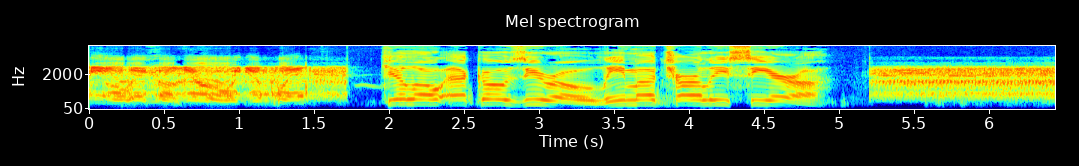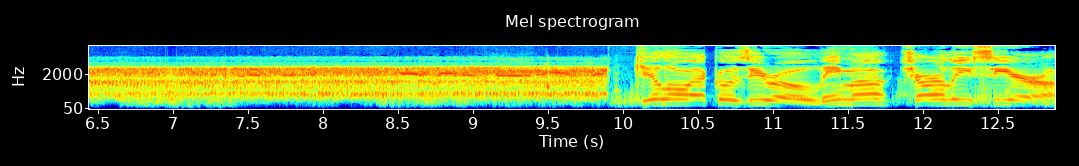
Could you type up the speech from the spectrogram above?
Kilo Echo Zero, again please. Kilo Echo Zero, Lima Charlie Sierra. Kilo Echo Zero, Lima Charlie Sierra.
